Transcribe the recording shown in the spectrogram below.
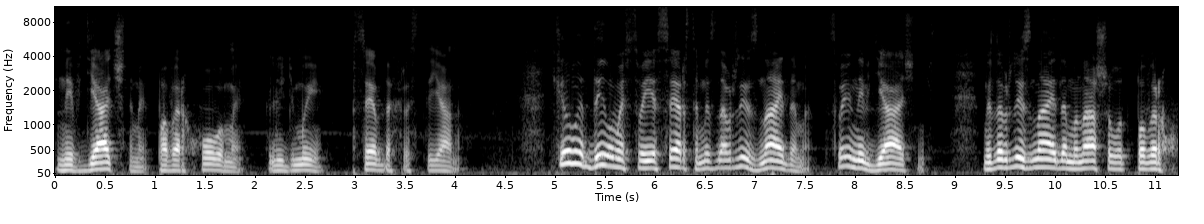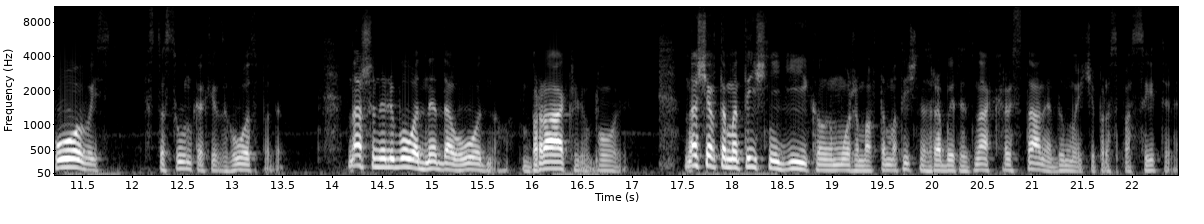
невдячними, поверховими людьми, псевдохристиянами? Коли ми дивимося своє серце, ми завжди знайдемо свою невдячність, ми завжди знайдемо нашу от поверховість в стосунках із Господом, нашу нелюбов одне до одного, брак любові. Наші автоматичні дії, коли ми можемо автоматично зробити знак Христа, не думаючи про Спасителя.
